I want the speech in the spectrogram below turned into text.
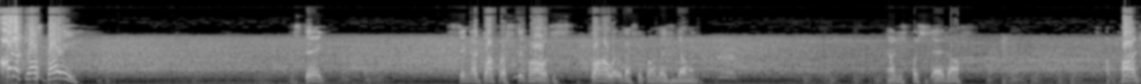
On a cross body! Sting. Sting not going for a sleeper hold. Just going away with that sleeper hold, ladies and gentlemen. Now just push his Edge off. A punch.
